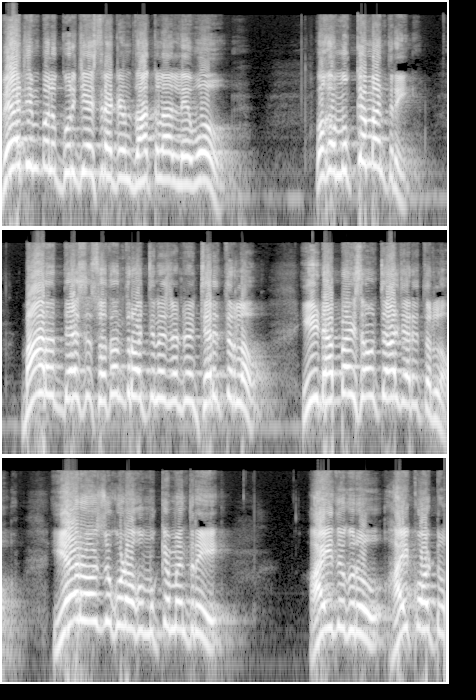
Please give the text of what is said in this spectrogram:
వేధింపులకు గురి చేసినటువంటి దాఖలాలు లేవు. ఒక ముఖ్యమంత్రి భారతదేశ స్వతంత్రం వచ్చినటువంటి చరిత్రలో ఈ డెబ్బై సంవత్సరాల చరిత్రలో ఏ రోజు కూడా ఒక ముఖ్యమంత్రి ఐదుగురు హైకోర్టు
